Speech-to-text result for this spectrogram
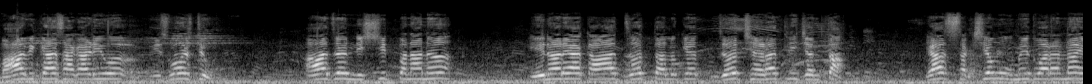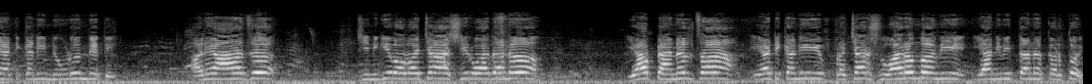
महाविकास आघाडीवर विश्वास ठेवून आज निश्चितपणानं येणाऱ्या काळात जत तालुक्यात जत शहरातली जनता या सक्षम उमेदवारांना या ठिकाणी निवडून देतील. आणि आज चिनगीबाबाच्या आशीर्वादानं या पॅनलचा या ठिकाणी प्रचार शुभारंभ आम्ही या निमित्तानं करतोय.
